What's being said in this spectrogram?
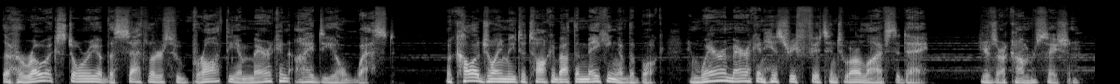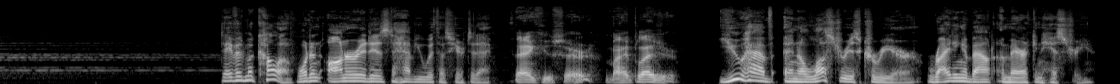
the heroic story of the settlers who brought the American ideal west. McCullough joined me to talk about the making of the book and where American history fits into our lives today. Here's our conversation. David McCullough, what an honor it is to have you with us here today. Thank you, sir. My pleasure. You have an illustrious career writing about American history.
